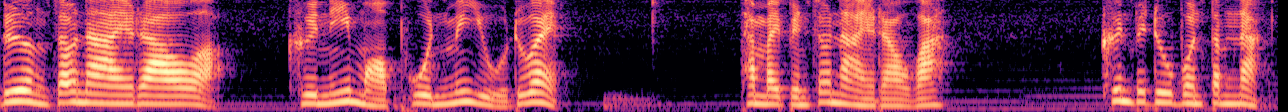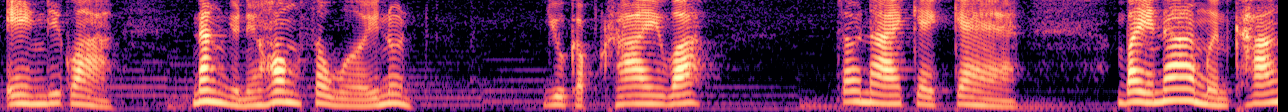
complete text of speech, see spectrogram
เรื่องเจ้านายเราอะ คืนนี้หมอพูนไม่อยู่ด้วยทำไมเป็นเจ้านายเราวะ ขึ้นไปดูบนตำหนักเองดีกว่า นั่งอยู่ในห้องเสวยนุ่น อยู่กับใครวะ เจ้านายแก่ๆ ใบหน้าเหมือนค้าง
